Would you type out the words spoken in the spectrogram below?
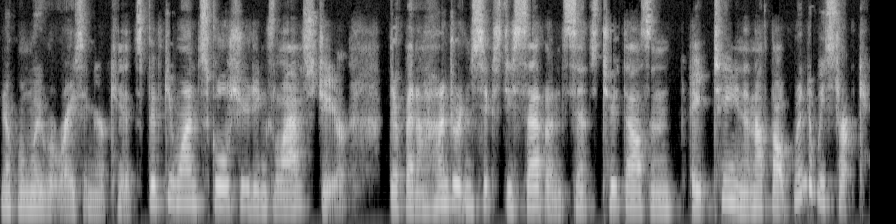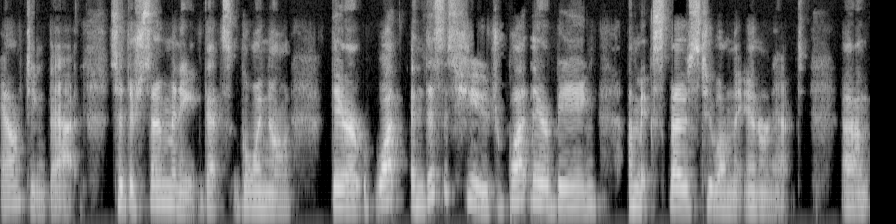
you know, when we were raising our kids. 51 school shootings last year. There have been 167 since 2018. And I thought, when do we start counting that? So there's so many that's going on. They're what, and this is huge, what they're being um, exposed to on the internet. Um,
